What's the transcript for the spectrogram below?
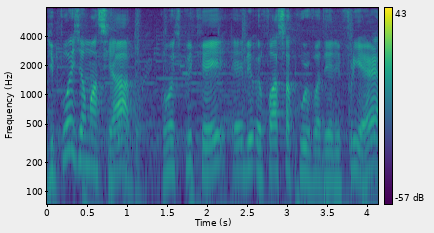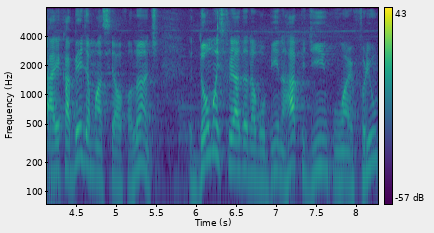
Depois de amaciado, como eu expliquei, ele, eu faço a curva dele free air, aí acabei de amaciar o falante, dou uma esfriada na bobina rapidinho com ar frio,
